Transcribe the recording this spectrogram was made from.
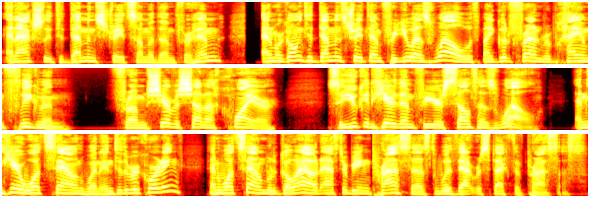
and actually to demonstrate some of them for him. And we're going to demonstrate them for you as well with my good friend Reb Chaim Fliegman from Shir Choir, so you could hear them for yourself as well and hear what sound went into the recording and what sound would go out after being processed with that respective process.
